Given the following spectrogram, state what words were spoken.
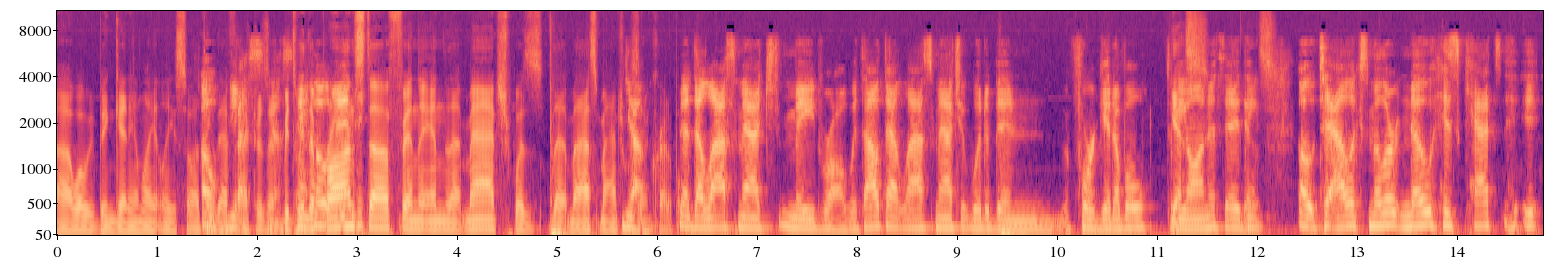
uh, what we've been getting lately. So I think Oh, that yes, factors in yes. between And- the oh, Braun and- stuff and the, and that match was that last match was yeah, incredible. That, that last match made Raw. Without that last match, it would have been forgettable. To Yes. be honest, I think. Oh, to Alex Miller, no, his cats, it,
